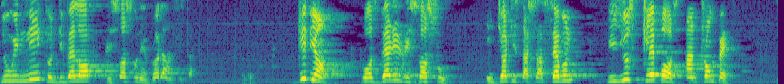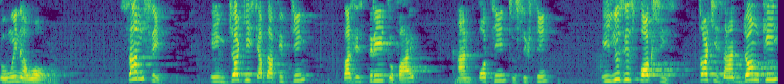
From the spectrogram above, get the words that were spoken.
You will need to develop resourcefulness, brother and sister. Gideon was very resourceful in Judges chapter 7, he used clay pots and trumpet to win a war. Samson, in Judges chapter 15, verses 3 to 5 and 14 to 16, he uses foxes, torches, and donkey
